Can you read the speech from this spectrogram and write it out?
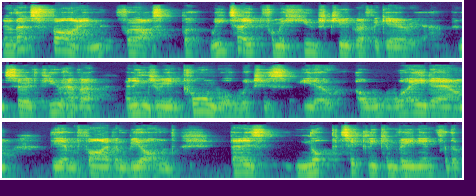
Now, that's fine for us, but we take from a huge geographic area. And so if you have a, an injury in Cornwall, which is, you know, a way down the M5 and beyond, that is not particularly convenient for the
